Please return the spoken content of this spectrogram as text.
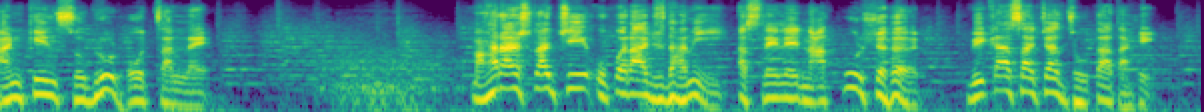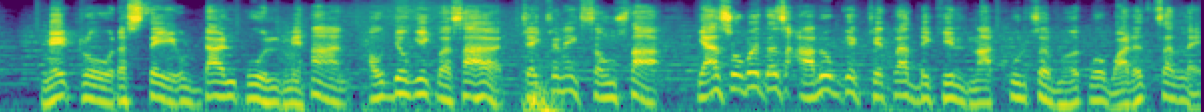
आणखीन सुदृढ होत चाललंय. महाराष्ट्राची उपराजधानी असलेले नागपूर शहर विकासाच्या झोतात आहे. मेट्रो रस्ते उड्डाणपूल मिहान औद्योगिक वसाहत शैक्षणिक संस्था यासोबतच आरोग्य क्षेत्रात देखील नागपूरचं महत्त्व वाढत चाललंय.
